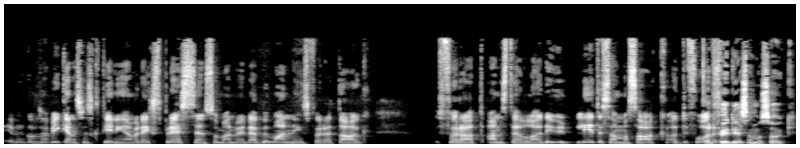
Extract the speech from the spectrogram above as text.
jag vet inte om det var vilken av svenska tidningar, var det Expressen som använder bemanningsföretag för att anställa. Det är ju lite samma sak. Att du får, Varför är det samma sak?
